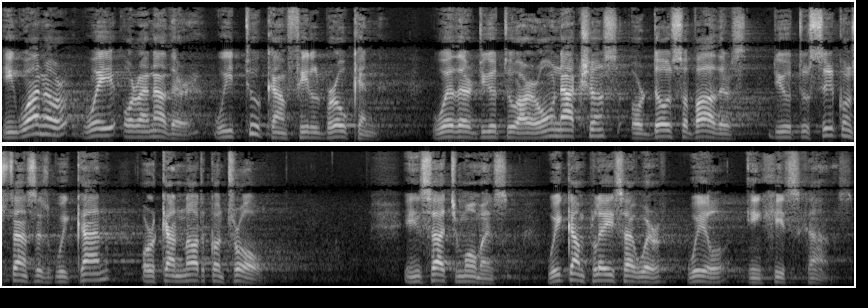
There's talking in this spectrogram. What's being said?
In one way or another, we too can feel broken, whether due to our own actions or those of others, due to circumstances we can or cannot control. In such moments, we can place our will in His hands.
